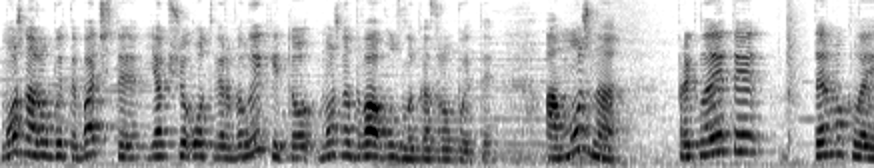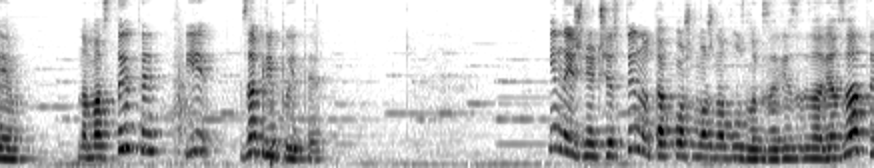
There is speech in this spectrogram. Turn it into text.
можна робити, бачите, якщо отвір великий, то можна два вузлика зробити. А можна приклеїти термоклеєм, намастити і закріпити. І нижню частину також можна вузлик зав'язати,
